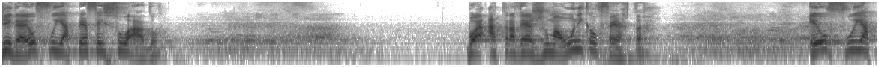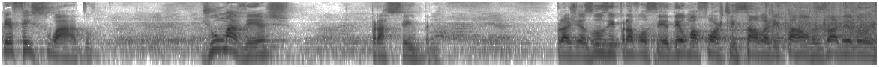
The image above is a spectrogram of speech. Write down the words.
Diga, eu fui aperfeiçoado através de uma única oferta. Eu fui aperfeiçoado de uma vez para sempre. Para Jesus e para você, dê uma forte salva de palmas, aleluia.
